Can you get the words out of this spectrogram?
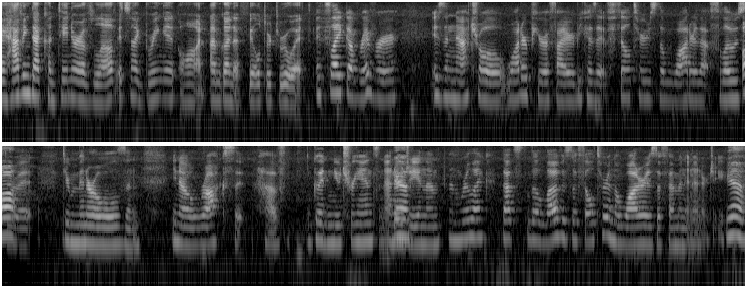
having that container of love, it's like bring it on. I'm going to filter through it. It's like a river is a natural water purifier because it filters the water that flows oh. through it through minerals and you know rocks that have good nutrients and energy yeah. in them and we're like that's the love is the filter and the water is the feminine energy yeah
